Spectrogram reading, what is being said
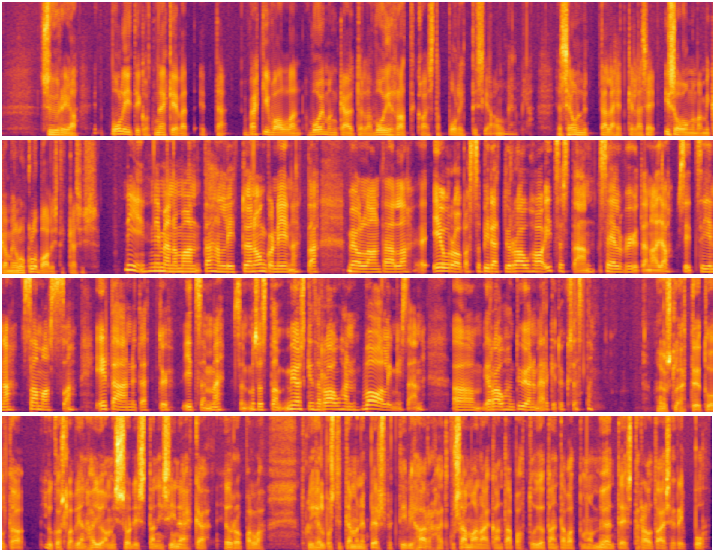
Syyria. Poliitikot näkevät, että väkivallan voimankäytöllä voi ratkaista poliittisia ongelmia. Ja se on nyt tällä hetkellä se iso ongelma, mikä meillä on globaalisti käsissä. Niin, nimenomaan tähän liittyen. Onko niin, että me ollaan täällä Euroopassa pidetty rauhaa itsestäänselvyytenä ja sitten siinä samassa etäännytetty itsemme semmoisesta myöskin se rauhan vaalimisen ja rauhan työn merkityksestä? No jos lähtee tuolta Jugoslavian hajoamissodista, niin siinä ehkä Euroopalla tuli helposti tämmöinen perspektiivi harha, että kun samaan aikaan tapahtuu jotain tavattoman myönteistä, rautaisirippu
